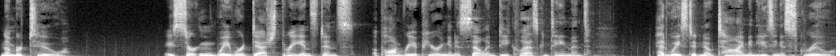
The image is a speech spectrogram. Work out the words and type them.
Number two, a certain Wayward Dash 3 instance, upon reappearing in his cell in D class containment, had wasted no time in using a screw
